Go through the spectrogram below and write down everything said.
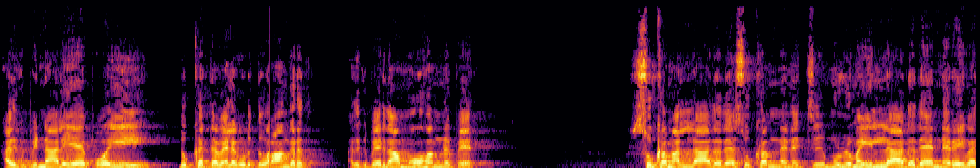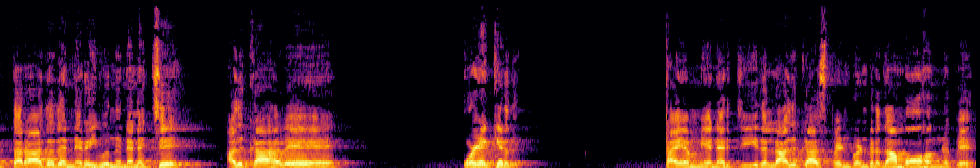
அதுக்கு பின்னாலேயே போய் துக்கத்தை விலை கொடுத்து வாங்கிறது. அதுக்கு பேர் தான் மோகம்னு பேர். சுகம் அல்லாததை சுகம் நினைச்சு முழுமை இல்லாததை நிறைவை தராததை நிறைவுன்னு நினைச்சு அதுக்காகவே உழைக்கிறது. டைம் எனர்ஜி இதெல்லாம் அதுக்காக ஸ்பெண்ட் பண்ணுறது தான் மோகம்னு பேர்.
